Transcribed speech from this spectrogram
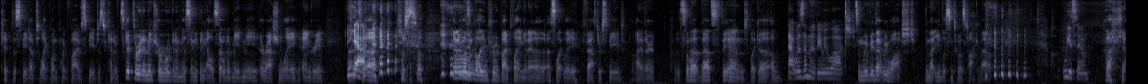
kicked the speed up to like 1.5 speed just to kind of skip through it and make sure we weren't going to miss anything else that would have made me irrationally angry. But, Yeah. uh, just- and it wasn't really improved by playing it at a, a slightly faster speed either. So that that's the end. Like a, a That was a movie we watched. it's a movie that we watched and that you listen to us talk about. We assume. Uh, yeah,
